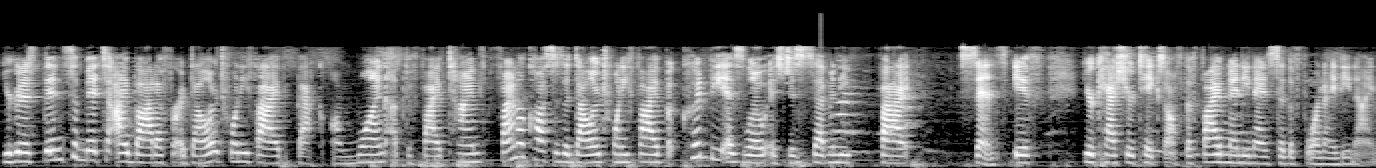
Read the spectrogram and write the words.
You're going to then submit to Ibotta for $1.25 back on one up to five times. Final cost is $1.25, but could be as low as just 75 cents if your cashier takes off the $5.99 instead of the $4.99.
